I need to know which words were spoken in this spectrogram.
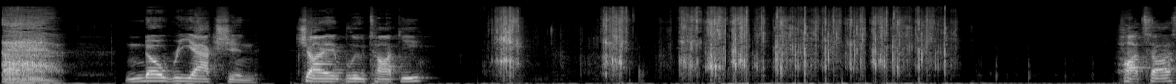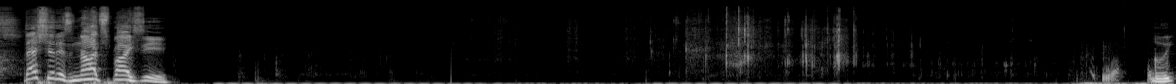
no reaction, giant blue Taki, hot sauce, That shit is not spicy. Oi.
